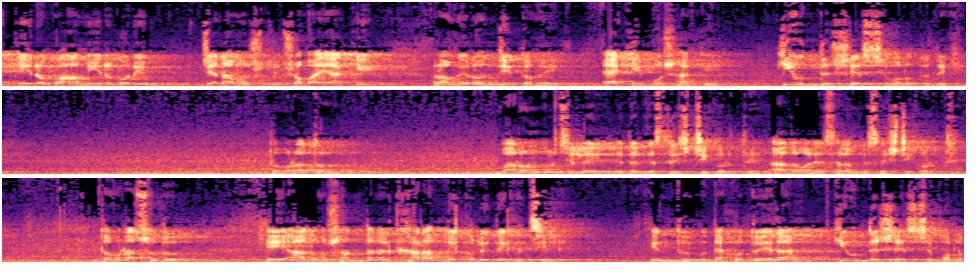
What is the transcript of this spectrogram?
একই রকম আমির, গরিব, চেনা মুশকিল সবাই একই রঙে রঞ্জিত হয়ে, একই পোশাকে। কি উদ্দেশ্যে এসছে বলো তো দেখি। তোমরা তো বারণ করছিলে এদেরকে সৃষ্টি করতে, আদম আলি সাল্লামকে সৃষ্টি করতে। তোমরা শুধু এই আদম সন্তানের খারাপ দিকগুলি দেখেছিলে, কিন্তু দেখো তো এরা কি উদ্দেশ্যে এসছে বলো।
